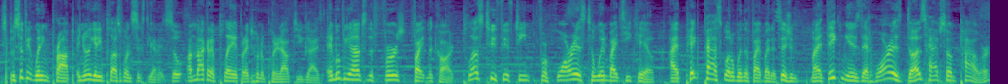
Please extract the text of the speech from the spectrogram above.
specific winning prop, and you're only getting plus 160 on it. So I'm not going to play it, but I just want to put it out to you guys. And moving on to the first fight in the card, plus 215 for Juarez to win by TKO. I picked Pascual to win the fight by decision. My thinking is that Juarez does have some power,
